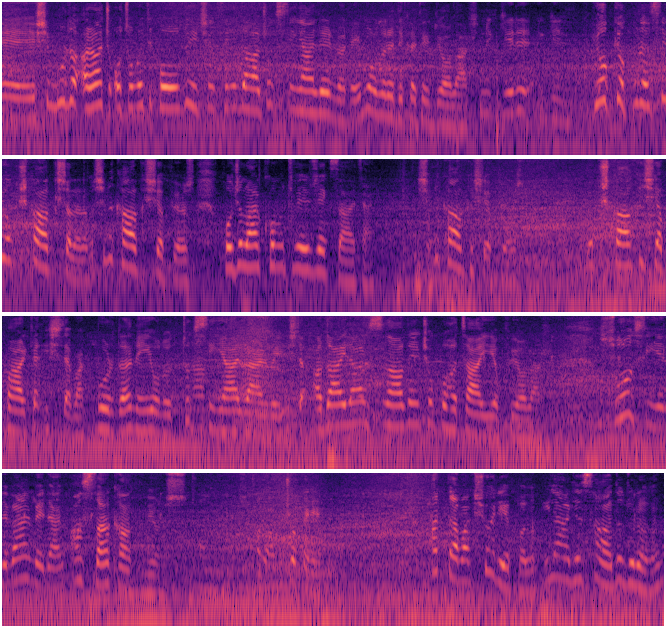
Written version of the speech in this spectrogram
Ee, şimdi burada araç otomatik olduğu için senin daha çok sinyallerin önemli. Onlara dikkat ediyorlar. Şimdi geri gelin. Yok yok burası yokuş kalkış alanı. Şimdi kalkış yapıyoruz. Hocalar komut verecek zaten. Şimdi kalkış yapıyoruz. Yokuş kalkış yaparken işte bak burada neyi unuttuk? Sinyal vermeyi. İşte adaylar sınavda en çok bu hatayı yapıyorlar. Son sinyali vermeden asla kalkmıyoruz. Tamam. Tamam çok önemli. Hatta bak şöyle yapalım. İleride sağda duralım.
